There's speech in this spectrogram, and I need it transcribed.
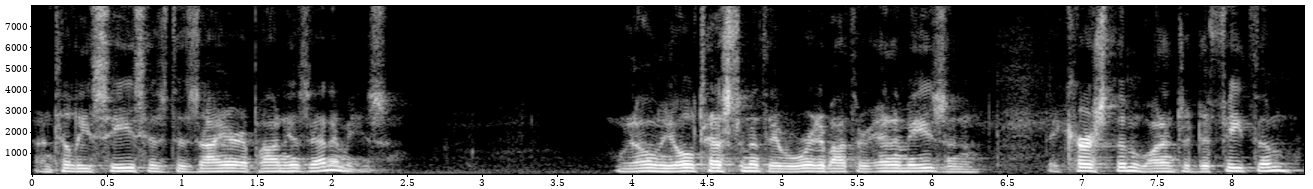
until he sees his desire upon his enemies. Well, in the Old Testament, they were worried about their enemies and they cursed them, wanted to defeat them.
